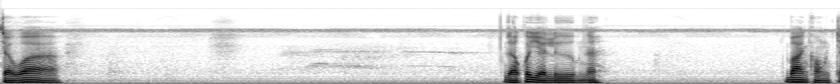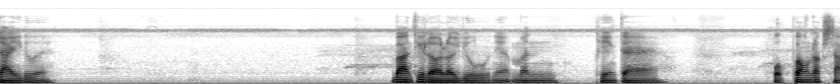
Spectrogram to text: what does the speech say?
แต่ว่า เราก็อย่าลืมนะ บ้านของใจด้วย บ้านที่รอเราอยู่เนี่ยมันเพียงแต่ปกป้องรักษา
